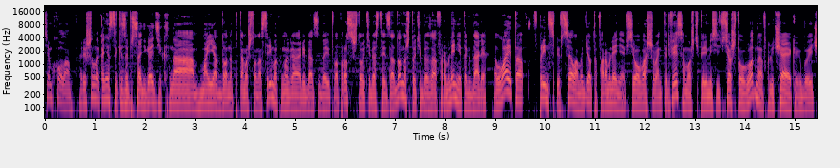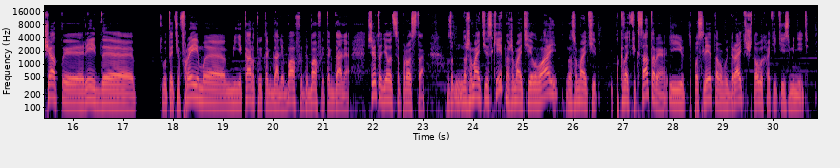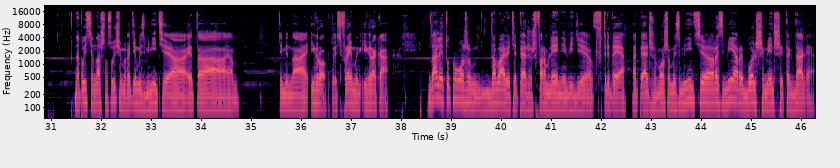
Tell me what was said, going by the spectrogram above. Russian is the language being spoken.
Всем хола. Решил наконец-таки записать гайдик на мои аддоны, потому что на стримах много ребят задают вопросы, что у тебя стоит за аддоны, что у тебя за оформление и так далее. LY это, в принципе, в целом идет оформление всего вашего интерфейса, можете переместить все что угодно, включая как бы чаты, рейды, вот эти фреймы, мини-карту и так далее, бафы, дебафы и так далее. Все это делается просто. Нажимаете Escape, нажимаете LY, нажимаете показать фиксаторы, и после этого выбираете, что вы хотите изменить. Допустим, в нашем случае мы хотим изменить э, это именно игрок, то есть фрейм игрока. Далее тут мы можем добавить, опять же, оформление в виде в 3D, опять же, можем изменить э, размеры, больше, меньше и так далее.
